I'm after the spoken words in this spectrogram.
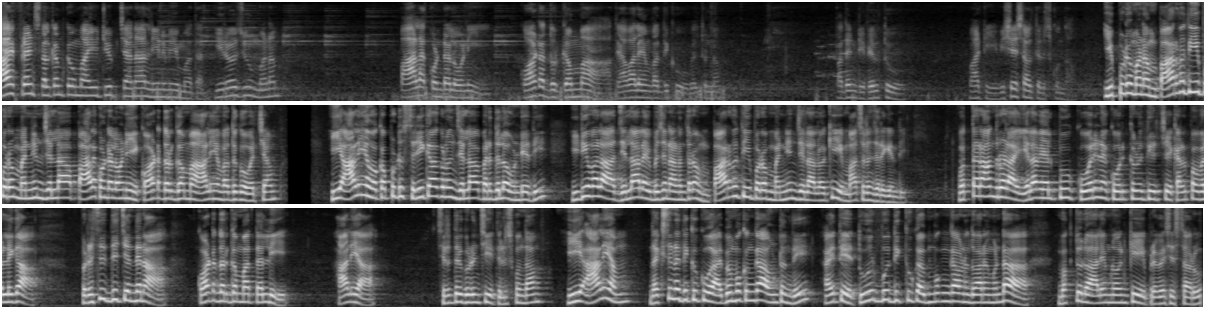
Hi friends welcome to మా YouTube channel. నేను మీ మదన్. ఈరోజు మనం పాలకొండలోని కోట దుర్గమ్మ దేవాలయం వద్దకు వెళ్తున్నాం. పదండి వెళ్తూ వాటి విశేషాలు తెలుసుకుందాం. ఇప్పుడు మనం పార్వతీపురం మన్యం జిల్లా పాలకొండలోని కోట దుర్గమ్మ ఆలయం వద్దకు వచ్చాం. ఈ ఆలయం ఒకప్పుడు శ్రీకాకుళం జిల్లా పరిధిలో ఉండేది. ఇటీవల జిల్లాల విభజన అనంతరం పార్వతీపురం మన్యం జిల్లాలోకి మార్చడం జరిగింది. ఉత్తరాంధ్రుల ఇలవేల్పు కోరిన కోరికను తీర్చే కల్పవల్లిగా ప్రసిద్ధి చెందిన కోటదుర్గమ్మ తల్లి ఆలయ చరిత్ర గురించి తెలుసుకుందాం. ఈ ఆలయం దక్షిణ దిక్కుకు అభిముఖంగా ఉంటుంది. అయితే తూర్పు దిక్కుకు అభిముఖంగా ఉన్న ద్వారం గుండా భక్తులు ఆలయంలోనికి ప్రవేశిస్తారు.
